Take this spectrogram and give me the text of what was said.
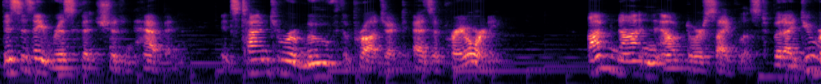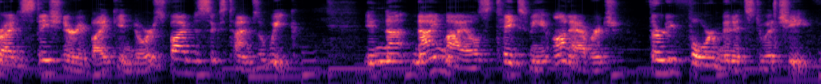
This is a risk that shouldn't happen. It's time to remove the project as a priority. I'm not an outdoor cyclist, but I do ride a stationary bike indoors five to six times a week. In nine miles takes me, on average, 34 minutes to achieve.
